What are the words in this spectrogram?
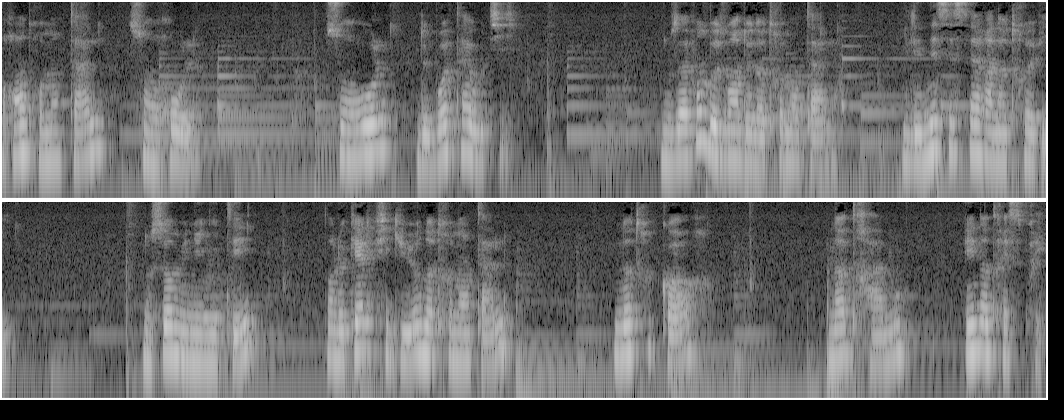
rendre au mental son rôle, son rôle de boîte à outils. Nous avons besoin de notre mental. Il est nécessaire à notre vie. Nous sommes une unité dans laquelle figure notre mental, notre corps, notre âme et notre esprit.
